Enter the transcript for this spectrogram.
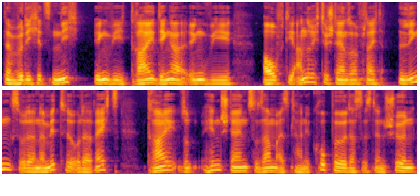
Dann würde ich jetzt nicht irgendwie drei Dinger irgendwie auf die Anrichte stellen, sondern vielleicht links oder in der Mitte oder rechts drei so hinstellen zusammen als kleine Gruppe. Das ist dann schön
